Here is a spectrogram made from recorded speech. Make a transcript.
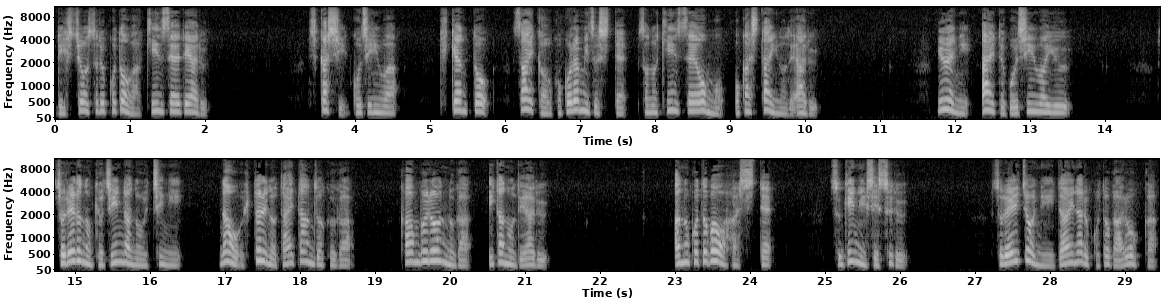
立証することは禁制である。しかし御人は危険と災禍を試みずしてその禁制をも犯したいのである。故にあえて御人は言う。それらの巨人らのうちになお一人のタイタン族がカンブロンヌがいたのである。あの言葉を発して次に死する。それ以上に偉大なることがあろうか。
